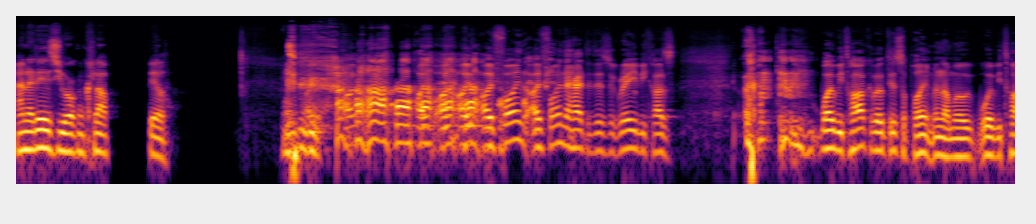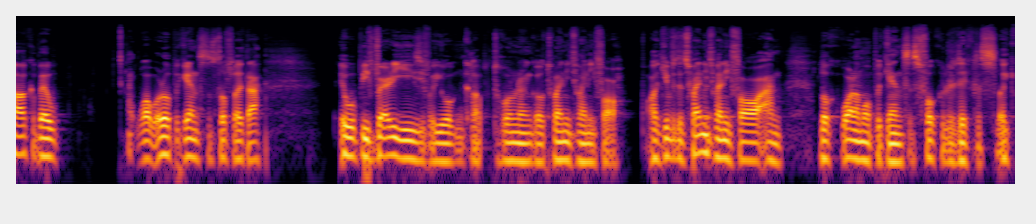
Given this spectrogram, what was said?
And it is Jurgen Klopp, Bill. I, I, I, find I find it hard to disagree because while we talk about disappointment and while we talk about what we're up against and stuff like that, it would be very easy for Jurgen Klopp to turn around and go 2024. I'll give it to 2024 and look, what I'm up against is fucking ridiculous. Like,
